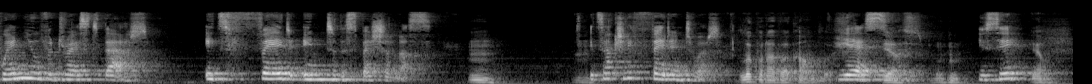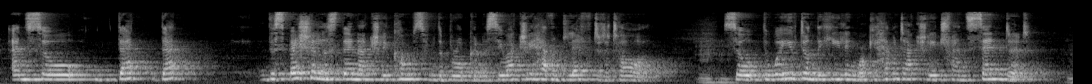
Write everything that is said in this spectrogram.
when you've addressed that, it's fed into the specialness. Mm. Mm. It's actually fed into it. Look what I've accomplished. Yes. Yes. hmm You see? Yeah. And so that that the specialness then actually comes from the brokenness. You actually haven't left it at all. Mm-hmm. So the way you've done the healing work, you haven't actually transcended mm-hmm.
